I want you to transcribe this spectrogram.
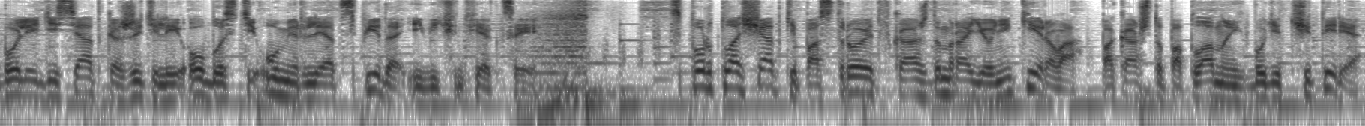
Более десятка жителей области умерли от СПИДа СПИДа и ВИЧ-инфекции. Спортплощадки построят в каждом районе Кирова. Пока что по плану их будет 4.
